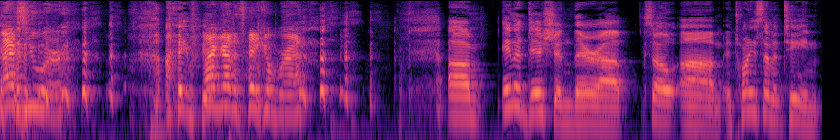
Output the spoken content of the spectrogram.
As you were. I, I gotta take a breath. Um, in addition, there. Uh, so um, in 2017,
